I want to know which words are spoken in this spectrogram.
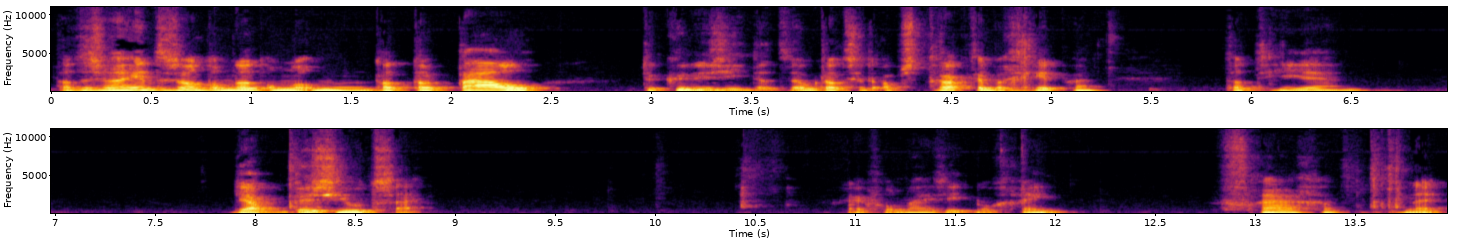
dat is wel heel interessant om dat, om, om dat totaal te kunnen zien. Dat ook dat soort abstracte begrippen, dat die uh, ja, bezield zijn. Kijk, volgens mij zie ik nog geen vragen. Nee.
